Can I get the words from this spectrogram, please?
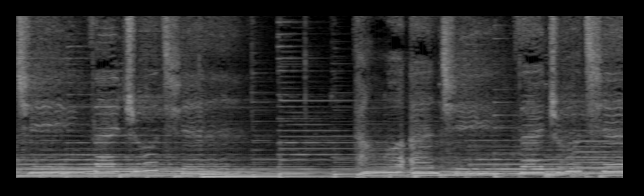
在，当我安静在竹前。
